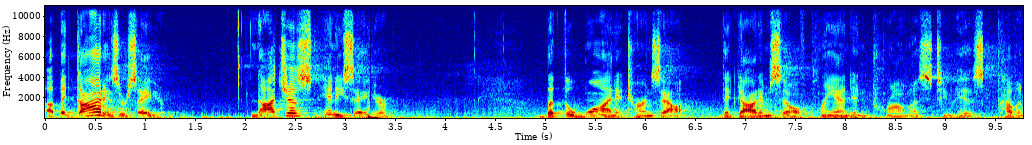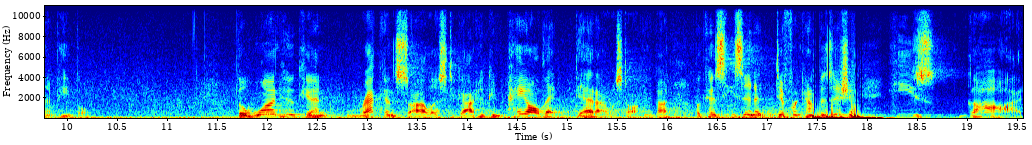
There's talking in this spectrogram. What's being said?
uh, but God is her Savior. Not just any Savior, but the one, it turns out, that God Himself planned and promised to His covenant people. The one who can reconcile us to God, who can pay all that debt I was talking about, because He's in a different kind of position. He's God,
